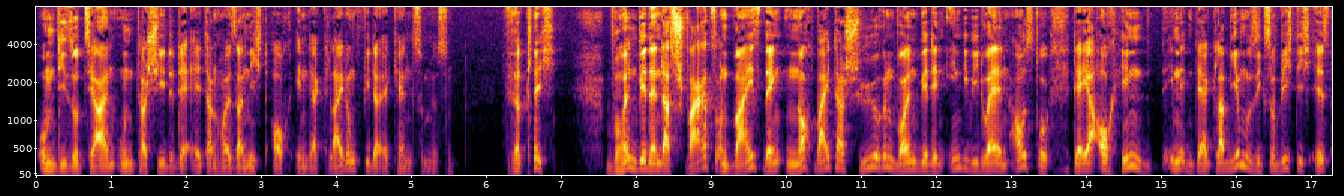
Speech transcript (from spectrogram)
um die sozialen Unterschiede der Elternhäuser nicht auch in der Kleidung wiedererkennen zu müssen. Wirklich? Wollen wir denn das Schwarz- und Weiß-Denken noch weiter schüren? Wollen wir den individuellen Ausdruck, der ja auch hin in der Klaviermusik so wichtig ist,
